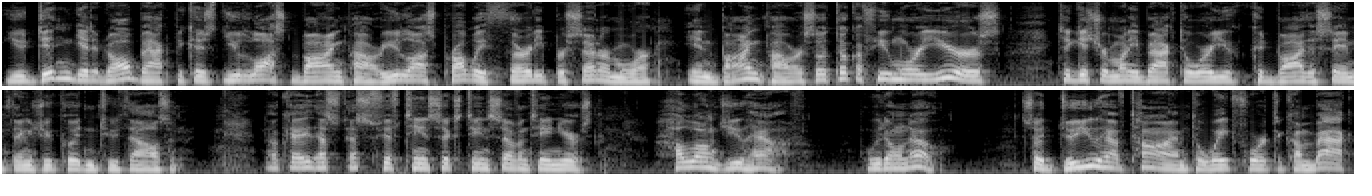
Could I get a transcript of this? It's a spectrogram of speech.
You didn't get it all back because you lost buying power. You lost probably 30% or more in buying power. So it took a few more years to get your money back to where you could buy the same things you could in 2000. Okay, that's that's 15, 16, 17 years. How long do you have? We don't know. So, do you have time to wait for it to come back?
